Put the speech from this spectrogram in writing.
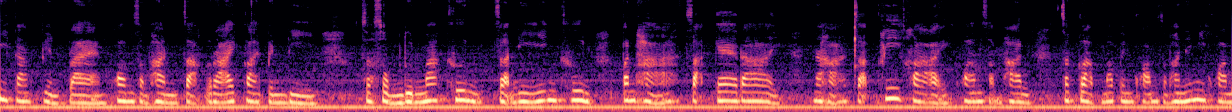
มีการเปลี่ยนแปลงความสัมพันธ์จากร้ายกลายเป็นดี จะสมดุลมากขึ้น จะดียิ่งขึ้น ปัญหาจะแก้ได้นะคะ จะคลี่คลายความสัมพันธ์ จะกลับมาเป็นความสัมพันธ์ที่มีความ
